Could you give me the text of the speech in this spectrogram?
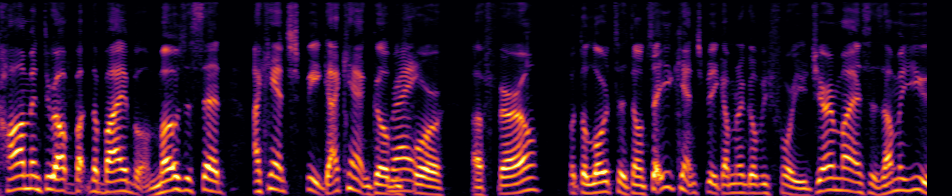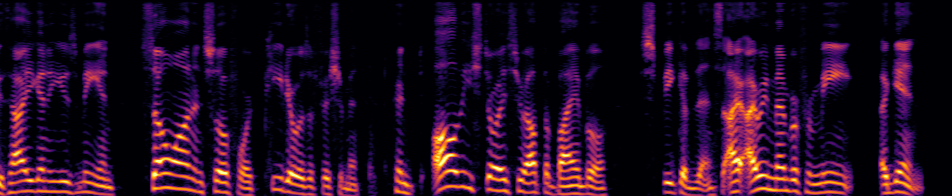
common throughout the Bible. Moses said, "I can't speak. I can't go Right. before uh, Pharaoh." But the Lord says, "Don't say you can't speak. I'm going to go before you." Jeremiah says, "I'm a youth. How are you going to use me?" And so on and so forth. Peter was a fisherman. Can, all these stories throughout the Bible speak of this. I, I remember for me, again,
